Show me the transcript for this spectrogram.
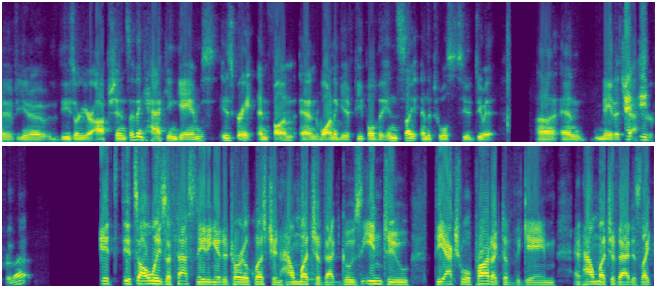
of you know these are your options. I think hacking games is great and fun, and want to give people the insight and the tools to do it. Uh, and made a chapter for that. It's it's always a fascinating editorial question how much of that goes into the actual product of the game and how much of that is like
